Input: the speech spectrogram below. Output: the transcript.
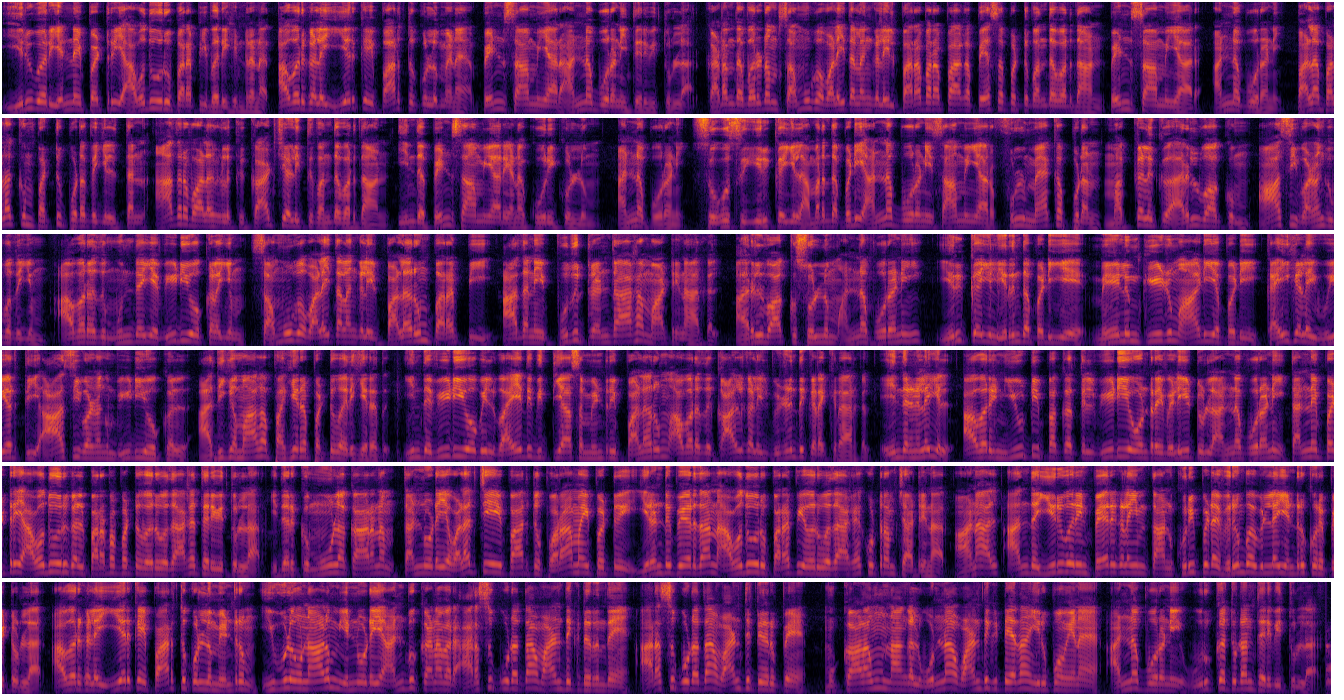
இருவர் என்னை பற்றி அவதூறு பரப்பி வருகின்றனர். அவர்களை இயற்கை பார்த்து கொள்ளும் என பெண் சாமியார் அன்னபூரணி தெரிவித்துள்ளார். கடந்த வருடம் சமூக வலைதளங்களில் பரபரப்பாக பேசப்பட்டு வந்தவர்தான் பெண் சாமியார் அன்னபூரணி. பல பழக்கும் பட்டுப்புடவையில் தன் ஆதரவாளர்களுக்கு காட்சி அளித்து வந்தவர்தான் இந்த பெண் சாமியார் என கூறிக்கொள்ளும். அன்னபூரணி. சொகுசு இருக்கையில் அமர்ந்தபடி அன்னபூரணி சாமியார் ஃபுல் மேக்கப்புடன் மக்களுக்கு அருள்வாக்கும் ஆசி வழங்குவதையும் அவரது முந்தைய வீடியோக்களையும் சமூக வலைதளங்களில் பலரும் பரப்பி அதனை புது ட்ரெண்டாக மாற்றினார்கள். அருள்வாக்கு சொல்லும் அன்னபூரணி இருக்கையில் இருந்தபடியே மேலும் கீழும் ஆடியபடி கைகளை உயர்த்தி ஆசி வழங்கும் வீடியோக்கள் அதிகமாக பகிரப்பட்டு வருகிறது. இந்த வீடியோவில் வயது வித்தியாசமின்றி பலரும் அவரது கால்களில் விழுந்து கிடக்கிறார்கள். இந்த நிலையில் அவரின் யூடியூப் பக்கத்தில் வீடியோ ஒன்றை வெளியிட்டுள்ள அன்னபூரணி தன்னை பற்றி அவதூறுகள் பரப்பப்பட்டு வருவதாக தெரிவித்துள்ளார். இதற்கு மூல காரணம் தன்னுடைய வளர்ச்சியை பார்த்து பொறாமைப்பட்டு இரண்டு பேர்தான் அவதூறு பரப்பி வருவதாக குற்றம் சாட்டினார். ஆனால் அந்த இருவரின் பெயர்களையும் தான் குறிப்பிட விரும்பவில்லை என்று குறிப்பிட்டுள்ளார். அவர்களை இயற்கை பார்த்து கொள்ளும் என்றும் இவ்வளவு நாளும் என்னுடைய அன்பு கணவர் அரசு கூட தான் வாழ்ந்துகிட்டு இருந்தேன். அரசு கூட தான் வாழ்ந்துட்டு இருப்பேன். முக்காலமும் நாங்கள் ஒன்னா வாழ்ந்துகிட்டே தான் இருப்போம் என அன்னபூரணி உருக்கத்துடன் தெரிவித்துள்ளார்.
